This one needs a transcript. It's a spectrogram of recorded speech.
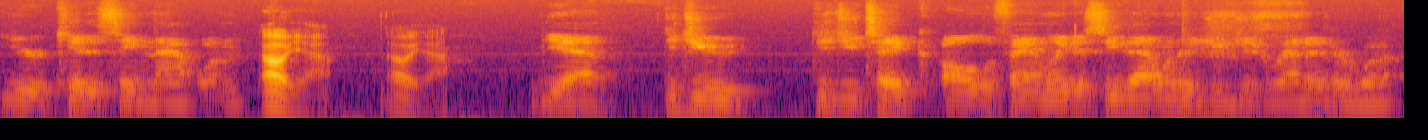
your kid has seen that one. Oh yeah, oh yeah. Yeah. Did you did you take all the family to see that one, or did you just rent it, or what?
